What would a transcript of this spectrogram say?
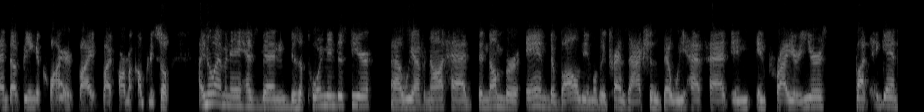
end up being acquired by, by pharma companies. So I know M&A has been disappointing this year. Uh, we have not had the number and the volume of the transactions that we have had in, in prior years. But again,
